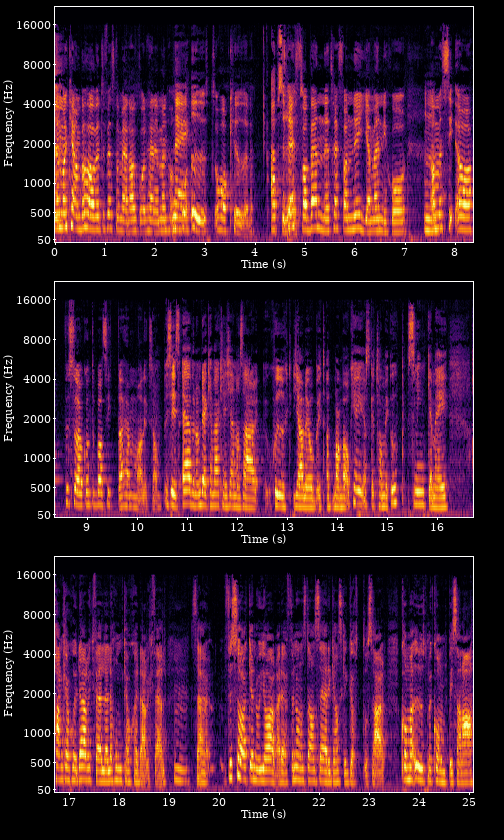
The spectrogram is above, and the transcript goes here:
Nej man kan behöver inte festa med alkohol heller men Nej. gå ut och ha kul. Absolut. Träffa vänner, träffa nya människor. Mm. Ja men ja, försök att inte bara sitta hemma liksom. Precis, även om det kan verkligen kännas så här sjukt jävla jobbigt att man bara okej jag ska ta mig upp, sminka mig. Han kanske är där ikväll eller hon kanske är där ikväll. Så här, försök ändå göra det för någonstans är det ganska gött att så här, komma ut med kompisarna,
